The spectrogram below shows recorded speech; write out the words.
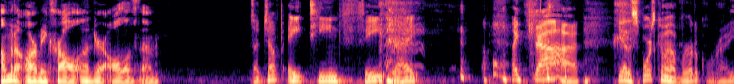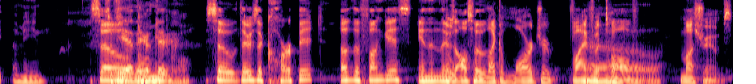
I'm gonna army crawl under all of them. So jump 18 feet, right? Oh my god. Yeah, the sports come out vertical, right? I mean, so Yeah, they're- they're- so there's a carpet of the fungus and then there's also like a larger 5 foot tall Oh, mushrooms.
